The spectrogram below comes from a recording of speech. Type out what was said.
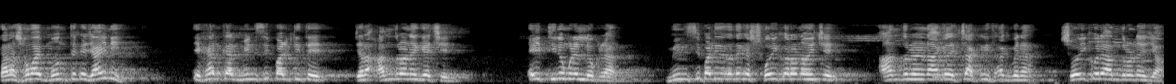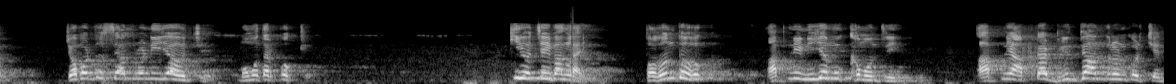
তারা সবাই মন থেকে যায়নি। এখানকার মিউনিসিপ্যালিটিতে যারা আন্দোলনে গেছেন, এই তৃণমূলের লোকরা মিউনিসিপ্যালিটিতে তাদেরকে সই করানো হয়েছে। আন্দোলনে না গেলে চাকরি থাকবে না। সই করে আন্দোলনে যাও। জবরদস্তি আন্দোলন নিয়ে যাওয়া হচ্ছে মমতার পক্ষে। কি হচ্ছে এই বাংলায়? তদন্ত হোক। আপনি নিজে মুখ্যমন্ত্রী। আপনি আপনার বিরুদ্ধে আন্দোলন করছেন।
